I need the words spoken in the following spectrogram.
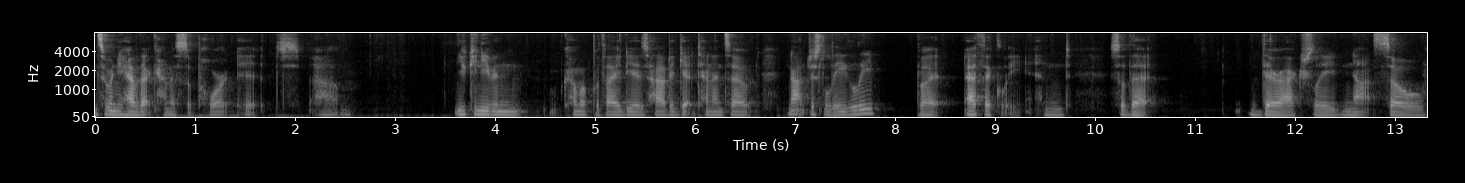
So when you have that kind of support, it um, you can even come up with ideas how to get tenants out, not just legally, but ethically, and so that they're actually not so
